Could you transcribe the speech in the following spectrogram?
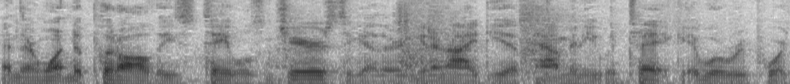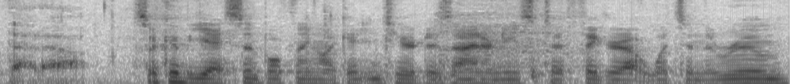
And they're wanting to put all these tables and chairs together and get an idea of how many it would take. It will report that out. So it could be a simple thing like an interior designer needs to figure out what's in the room,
